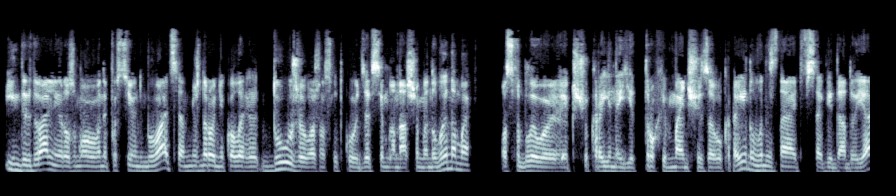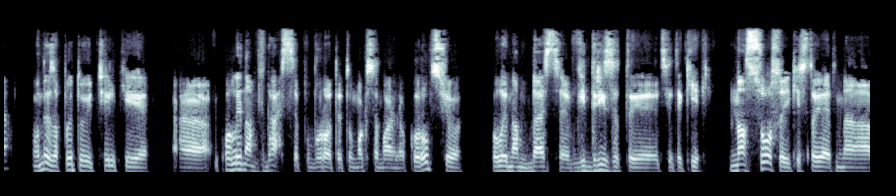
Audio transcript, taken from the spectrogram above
Індивідуальні розмови вони постійно відбуваються. Міжнародні колеги дуже уважно слідкують за всіма нашими новинами, особливо якщо країни є трохи менші за Україну. Вони знають все від А до Я. Вони запитують тільки е, коли нам вдасться побороти ту максимальну корупцію, коли нам вдасться відрізати ці такі насоси, які стоять на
